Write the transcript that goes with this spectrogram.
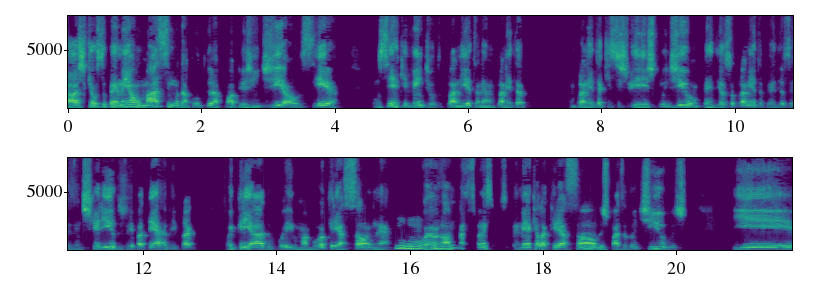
eu acho que o Superman é o máximo da cultura pop hoje em dia, o ser um ser que vem de outro planeta, né? Um planeta um planeta que se explodiu, perdeu seu planeta, perdeu seus entes queridos, veio para a Terra, veio para foi criado, foi uma boa criação, né? Uhum, foi a, uhum. a do Superman, aquela criação dos pais adotivos e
